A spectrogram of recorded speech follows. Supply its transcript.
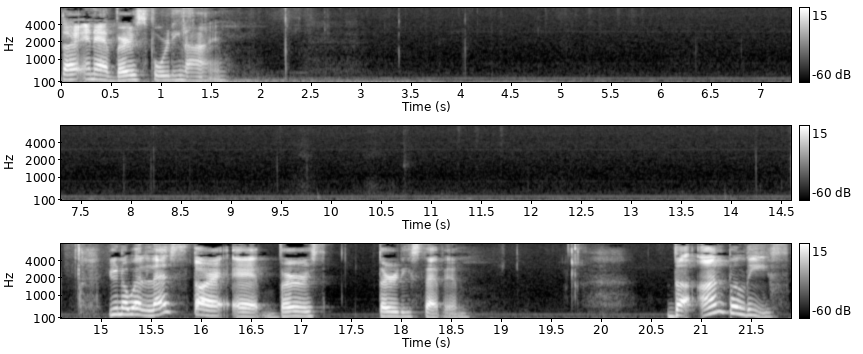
Starting at verse 49. You know what? Let's start at verse 37. The unbelief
